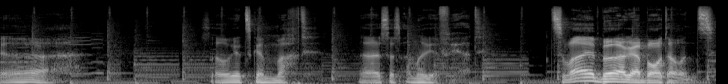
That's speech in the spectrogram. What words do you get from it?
ja. So, jetzt gemacht. Da ist das andere Gefährt. Zwei Burger baut er uns.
